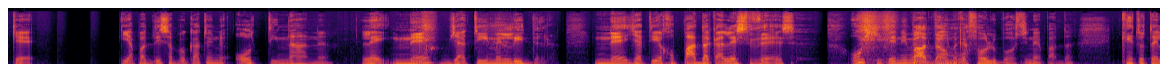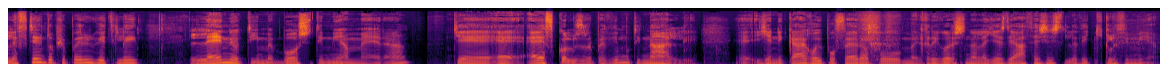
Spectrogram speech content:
Και η απαντήση από κάτω είναι ό,τι να είναι. Λέει ναι, γιατί είμαι leader. Ναι, γιατί έχω πάντα καλές ιδέες. Όχι, δεν είμαι, Πάντα δεν είμαι όμως. καθόλου boss, είναι πάντα. Και το τελευταίο είναι το πιο περίεργο γιατί λέει λένε ότι είμαι boss τη μία μέρα και ε, εύκολος ρε παιδί μου την άλλη. Ε, γενικά εγώ υποφέρω από με γρήγορες συναλλαγές διάθεσης, δηλαδή κυκλοθυμία.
